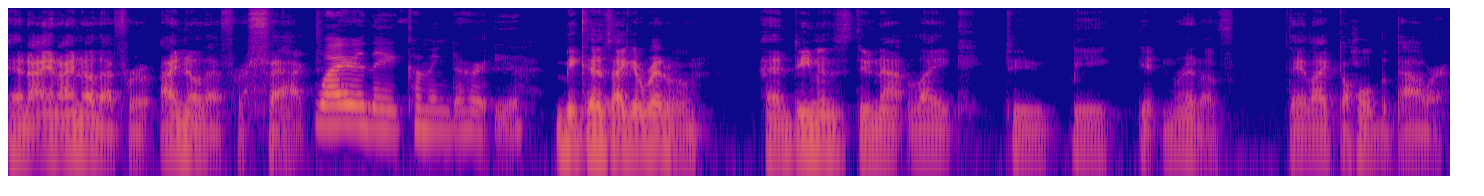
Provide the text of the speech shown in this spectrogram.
and I and I know that for I know that for a fact Why are they coming to hurt you? because I get rid of them, and demons do not like to be getting rid of. They like to hold the power,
